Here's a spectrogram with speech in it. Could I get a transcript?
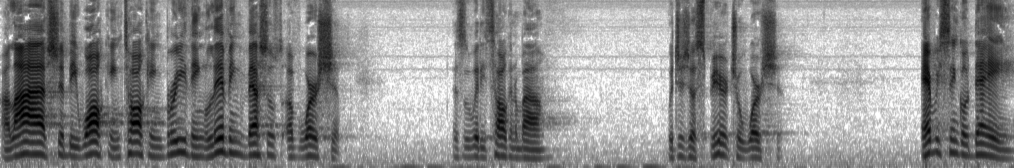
Our lives should be walking, talking, breathing, living vessels of worship. This is what he's talking about, which is your spiritual worship. Every single day,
